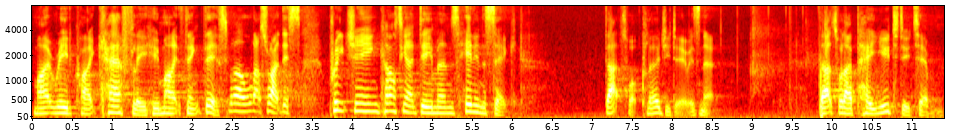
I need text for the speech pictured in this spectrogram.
might read quite carefully who might think this. Well, that's right, this preaching, casting out demons, healing the sick. That's what clergy do, isn't it? That's what I pay you to do, Tim.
